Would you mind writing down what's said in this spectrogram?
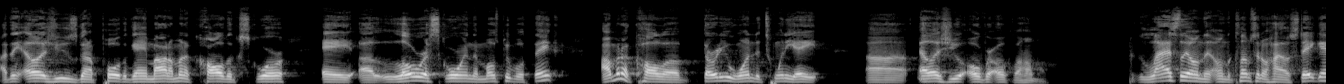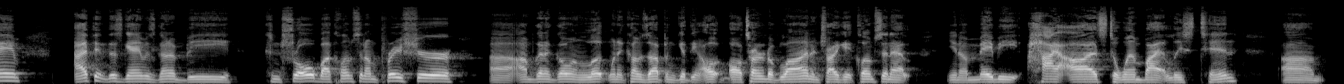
I think LSU is going to pull the game out. I'm going to call the score a, a lower scoring than most people think. I'm going to call a 31 to 28 uh, LSU over Oklahoma. Lastly, on the on the Clemson Ohio State game, I think this game is going to be controlled by Clemson. I'm pretty sure uh, I'm going to go and look when it comes up and get the alternative line and try to get Clemson at you know maybe high odds to win by at least ten. Um,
